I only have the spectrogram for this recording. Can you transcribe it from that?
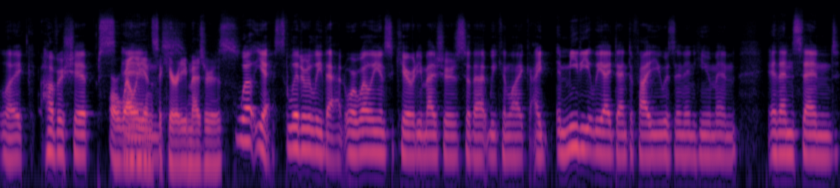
like hover ships. Orwellian and- security measures. Well, yes, literally that Orwellian security measures so that we can like I immediately identify you as an Inhuman and then send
